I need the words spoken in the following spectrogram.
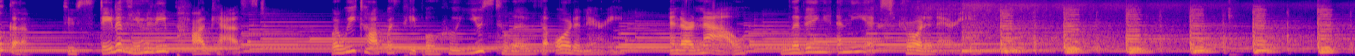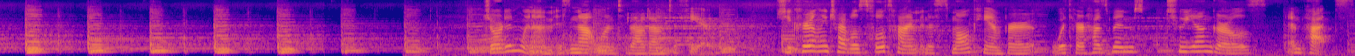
Welcome to State of Unity Podcast, where we talk with people who used to live the ordinary and are now living in the extraordinary. Jordan Winham is not one to bow down to fear. She currently travels full time in a small camper with her husband, two young girls, and pets.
